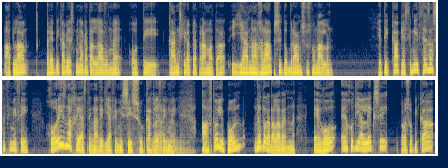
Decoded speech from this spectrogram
Απλά πρέπει κάποια στιγμή να καταλάβουμε ότι κάνεις και κάποια πράγματα για να γράψει τον brand σου στον άλλον. Γιατί κάποια στιγμή θες να σε θυμηθεί. Χωρίς να χρειαστεί να δει διαφήμισή σου κάποια Ναι, στιγμή. ναι, ναι, ναι. Αυτό λοιπόν δεν το καταλαβαίνουν. Εγώ έχω διαλέξει προσωπικά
